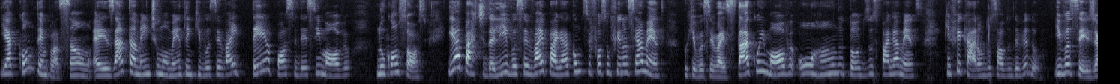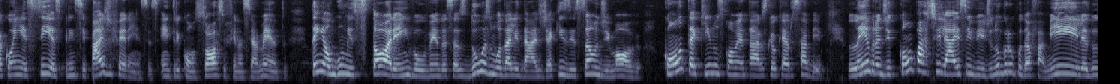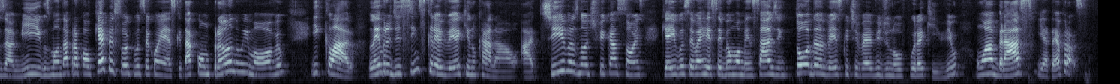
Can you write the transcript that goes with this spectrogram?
E a contemplação é exatamente o momento em que você vai ter a posse desse imóvel no consórcio. E a partir dali você vai pagar como se fosse um financiamento, porque você vai estar com o imóvel honrando todos os pagamentos que ficaram do saldo devedor. E você já conhecia as principais diferenças entre consórcio e financiamento? Tem alguma história envolvendo essas duas modalidades de aquisição de imóvel? Conta aqui nos comentários que eu quero saber. Lembra de compartilhar esse vídeo no grupo da família, dos amigos, mandar para qualquer pessoa que você conhece que está comprando um imóvel. E claro, lembra de se inscrever aqui no canal, ativa as notificações, que aí você vai receber uma mensagem toda vez que tiver vídeo novo por aqui, viu? Um abraço e até a próxima!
